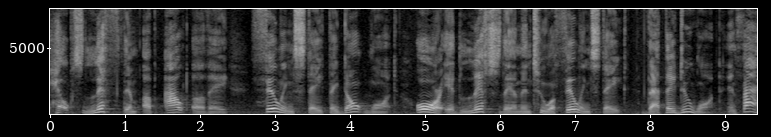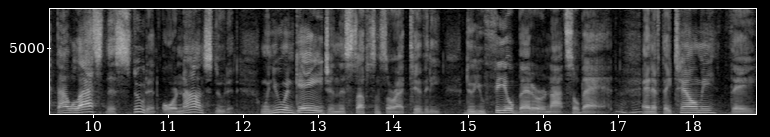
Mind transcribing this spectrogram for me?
helps lift them up out of a feeling state they don't want, or it lifts them into a feeling state that they do want. In fact, I will ask this student or non student when you engage in this substance or activity, do you feel better or not so bad? Mm-hmm. And if they tell me they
